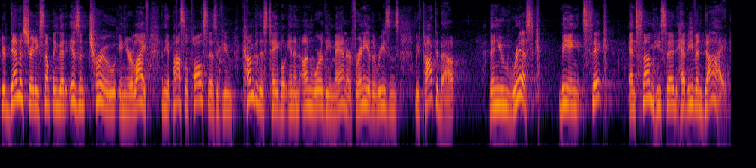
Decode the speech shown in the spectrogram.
you're demonstrating something that isn't true in your life. And the Apostle Paul says if you come to this table in an unworthy manner for any of the reasons we've talked about, then you risk being sick, and some, he said, have even died.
